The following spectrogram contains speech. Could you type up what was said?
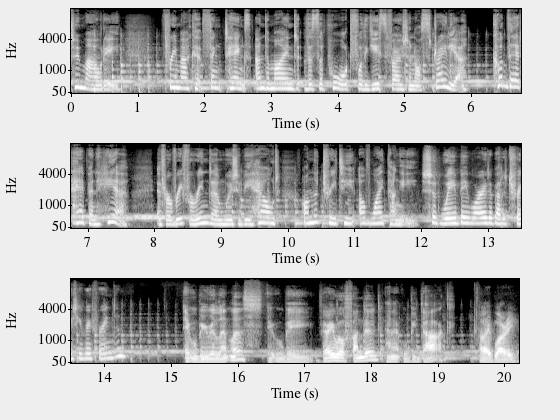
to Maori. Free market think tanks undermined the support for the yes vote in Australia. Could that happen here if a referendum were to be held on the Treaty of Waitangi? Should we be worried about a treaty referendum? It will be relentless, it will be very well funded, and it will be dark. I worry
